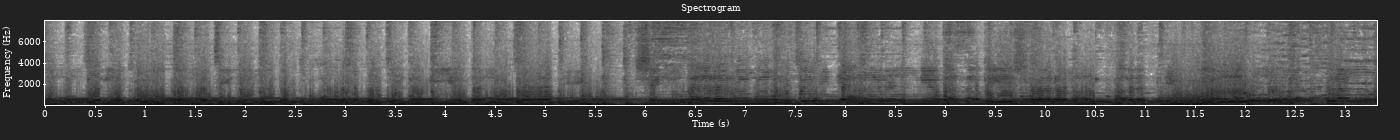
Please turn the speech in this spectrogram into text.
పంచల భూతమచిలనుజనీయ పంచాధి శంకర రమనుజ విద్యారణ్య బసవేశ్వర మధ్వర రత్న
